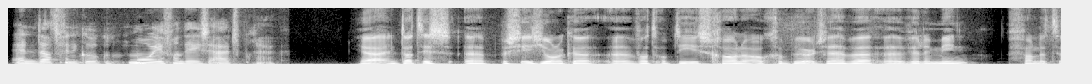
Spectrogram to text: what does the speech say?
En dat vind ik ook het mooie van deze uitspraak. Ja, en dat is uh, precies, Jonneke, uh, wat op die scholen ook gebeurt. We hebben Willemien van het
